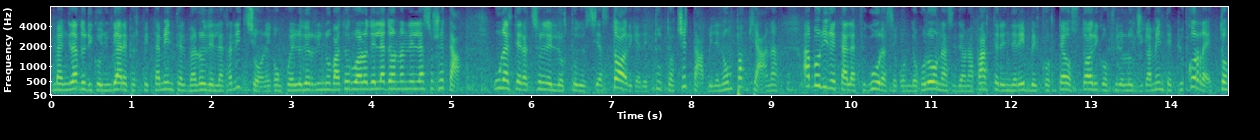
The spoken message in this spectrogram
ma in grado di coniugare perfettamente il valore della tradizione con quello del rinnovato ruolo della donna nella società, un'alterazione dell'ortodossia storica del tutto accettabile, non pacchiana. Abolire tale figura, secondo Colonna, se da una parte renderebbe il corteo storico filologicamente più corretto,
